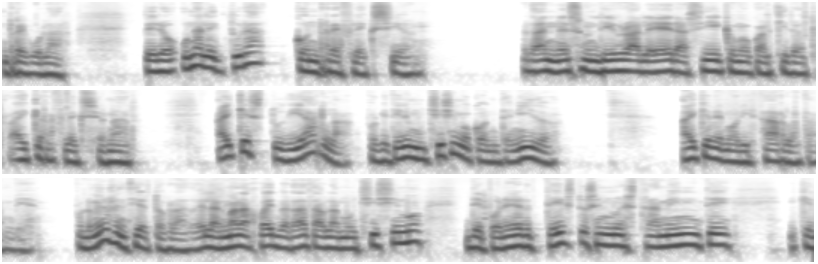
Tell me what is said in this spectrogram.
regular. Pero una lectura con reflexión. No es un libro a leer así como cualquier otro, hay que reflexionar. Hay que estudiarla porque tiene muchísimo contenido. Hay que memorizarla también, por lo menos en cierto grado. ¿eh? La hermana White, ¿verdad?, habla muchísimo de poner textos en nuestra mente y que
